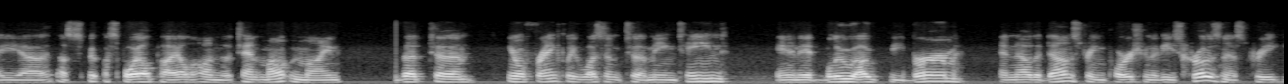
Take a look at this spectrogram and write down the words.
a, uh, a, sp- a, spoil pile on the Tent Mountain mine that, uh, you know, frankly wasn't uh, maintained and it blew out the berm. And now the downstream portion of East Crowsnest Creek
